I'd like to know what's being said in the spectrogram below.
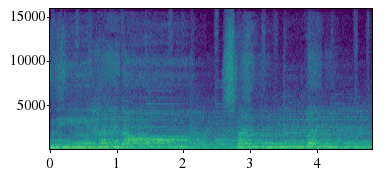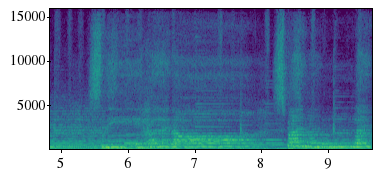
स्नेहदा स्पन्दन् स्नेहदा स्पन्दन्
